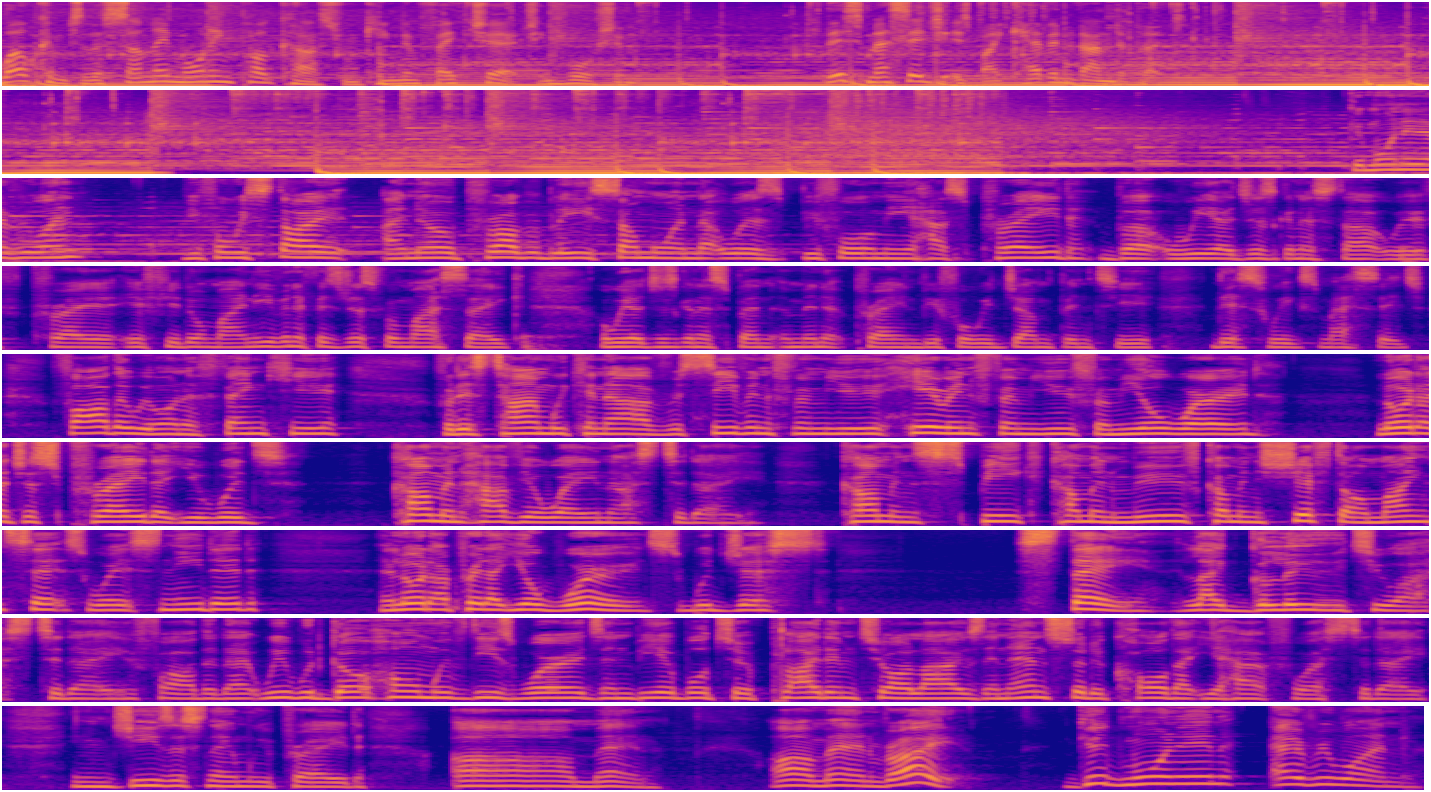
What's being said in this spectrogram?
Welcome to the Sunday morning podcast from Kingdom Faith Church in Horsham. This message is by Kevin Vanderput. Good morning, everyone. Before we start, I know probably someone that was before me has prayed, but we are just going to start with prayer if you don't mind, even if it's just for my sake. We are just going to spend a minute praying before we jump into this week's message. Father, we want to thank you for this time we can have receiving from you, hearing from you, from your word. Lord, I just pray that you would come and have your way in us today. Come and speak, come and move, come and shift our mindsets where it's needed. And Lord, I pray that your words would just stay like glue to us today, Father, that we would go home with these words and be able to apply them to our lives and answer the call that you have for us today. In Jesus' name we prayed. Amen. Amen. Right. Good morning, everyone.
